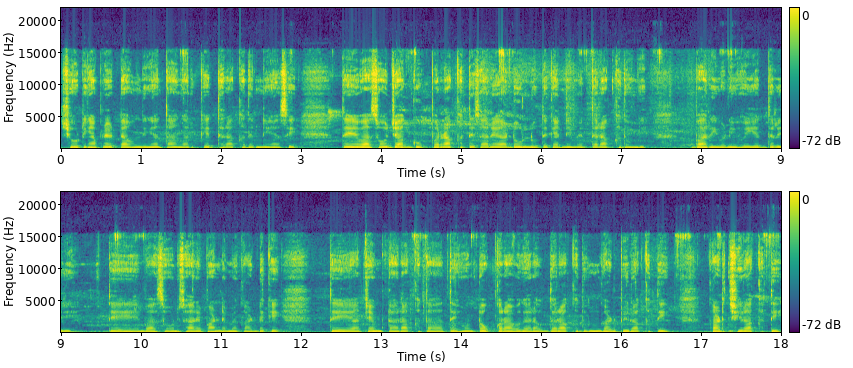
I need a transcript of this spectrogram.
ਛੋਟੀਆਂ ਪਲੇਟਾਂ ਹੁੰਦੀਆਂ ਤਾਂ ਕਰਕੇ ਇੱਧਰ ਰੱਖ ਦਿੰਦੇ ਹਾਂ ਅਸੀਂ। ਅਤੇ ਬਸ ਉਹ ਜੱਗ ਉੱਪਰ ਰੱਖ ਤੇ ਸਾਰੇ ਆ ਡੋਲੂ ਅਤੇ ਕੈਨੀ ਮੈਂ ਇੱਧਰ ਰੱਖ ਦੂੰਗੀ। ਬਾਰੀ ਬਣੀ ਹੋਈ ਇੱਧਰ ਜੀ। ਅਤੇ ਬਸ ਹੁਣ ਸਾਰੇ ਭਾਂਡੇ ਮੈਂ ਕੱਢ ਕੇ ਅਤੇ ਆ ਚਿਮਟਾ ਰੱਖਤਾ ਅਤੇ ਹੁਣ ਟੋਕਰਾ ਵਗੈਰਾ ਉੱਧਰ ਰੱਖ ਦੂੰਗੀ, ਗੜਬੀ ਰੱਖਤੀ, ਕੜਛੀ ਰੱਖਤੀ।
